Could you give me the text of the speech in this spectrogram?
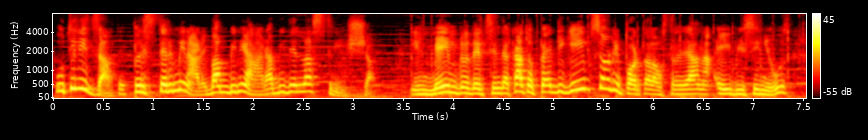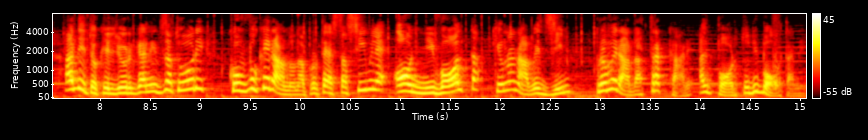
utilizzate per sterminare bambini arabi della striscia. Il membro del sindacato Paddy Gibson, riporta l'australiana ABC News, ha detto che gli organizzatori convocheranno una protesta simile ogni volta che una nave Zim proverà ad attraccare al porto di Botany.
